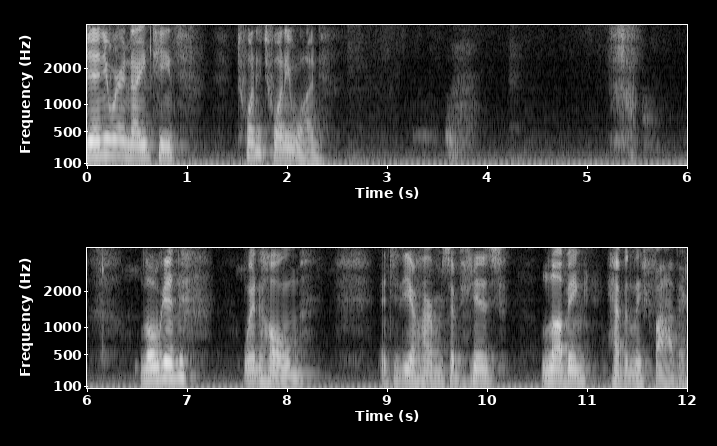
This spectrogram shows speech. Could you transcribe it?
January 19th, 2021. Logan went home into the arms of his loving Heavenly Father.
